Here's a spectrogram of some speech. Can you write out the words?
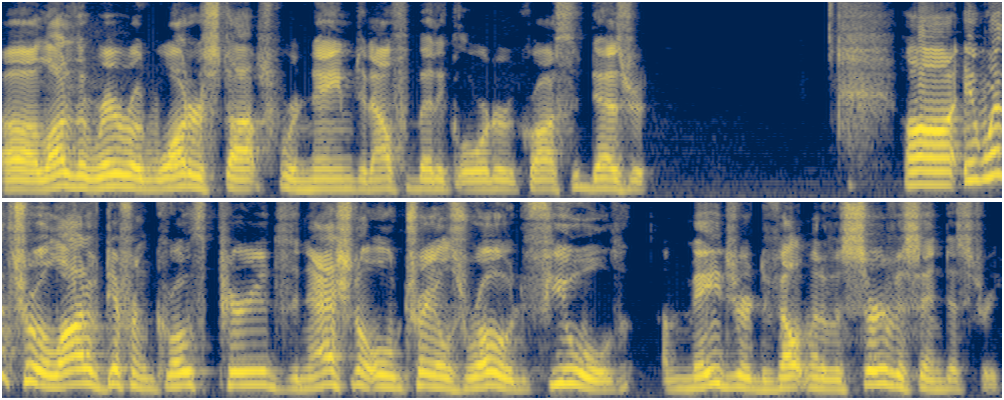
Uh, a lot of the railroad water stops were named in alphabetical order across the desert. Uh, it went through a lot of different growth periods. The National Old Trails Road fueled a major development of a service industry.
